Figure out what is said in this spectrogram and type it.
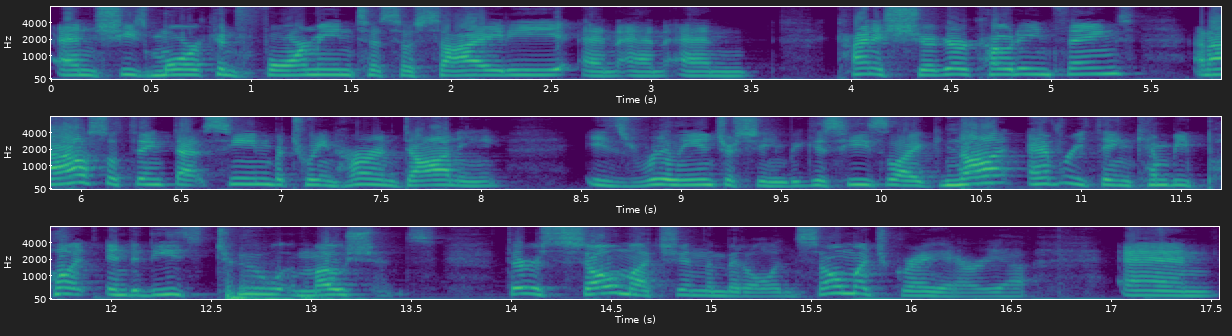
And she's more conforming to society and, and, and kind of sugarcoating things. And I also think that scene between her and Donnie is really interesting because he's like, not everything can be put into these two emotions. There's so much in the middle and so much gray area. And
